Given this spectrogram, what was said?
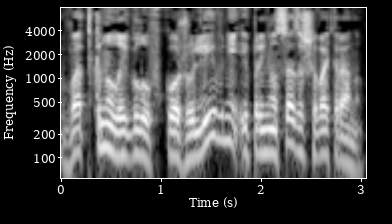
воткнул иглу в кожу ливни и принялся зашивать рану.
